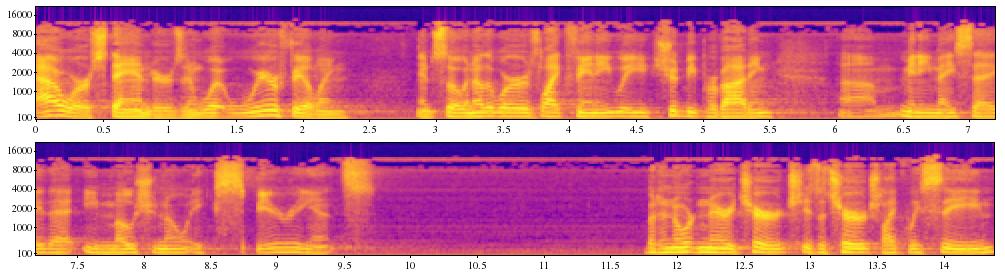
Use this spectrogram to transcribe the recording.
our standards and what we're feeling. And so, in other words, like Finney, we should be providing, um, many may say, that emotional experience. But an ordinary church is a church like we see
